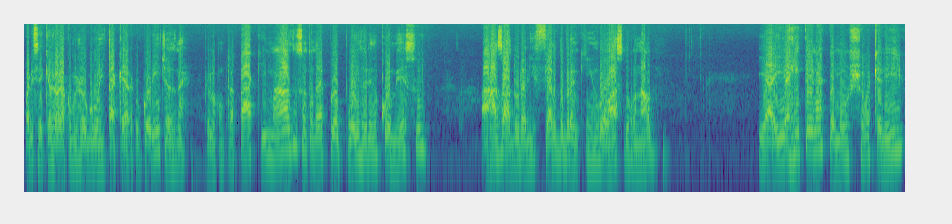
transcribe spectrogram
Parecia que ia jogar como jogou em Itaquera com o Corinthians, né? Pelo contra-ataque, mas o Santo André propôs ali no começo arrasador ali, fiado do Branquinho, golaço do Ronaldo. E aí a Inter, né, tomou um choque ali,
